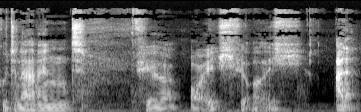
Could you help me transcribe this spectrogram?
Guten Abend für euch, für euch alle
